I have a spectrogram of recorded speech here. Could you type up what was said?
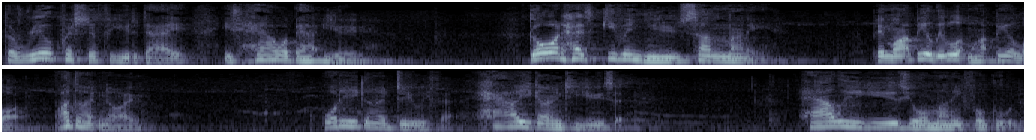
The real question for you today is how about you? God has given you some money. It might be a little, it might be a lot. I don't know. What are you going to do with it? How are you going to use it? How will you use your money for good?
